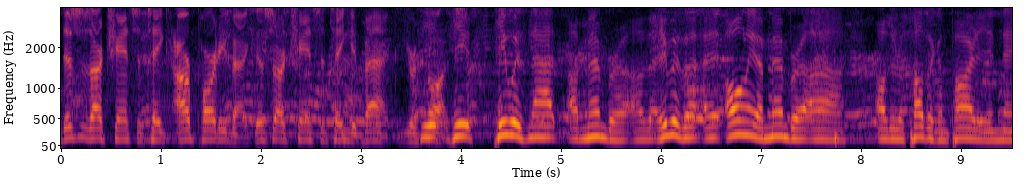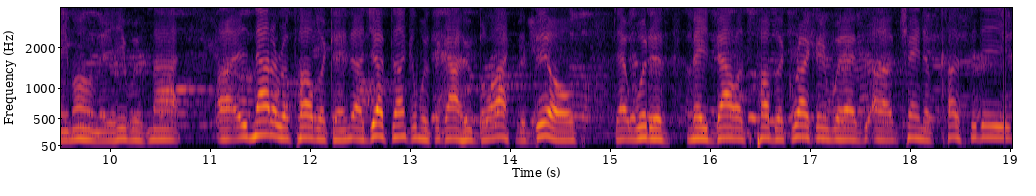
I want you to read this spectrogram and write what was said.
"This is our chance to take our party back. This is our chance to take it back." Your He, thoughts? he he was not a member of the, he was a, a- only a member uh, of the Republican Party in name only. He was not uh, not a Republican. Uh, Jeff Duncan was the guy who blocked the bills that would have made ballots public record, would have uh, chain of custody.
